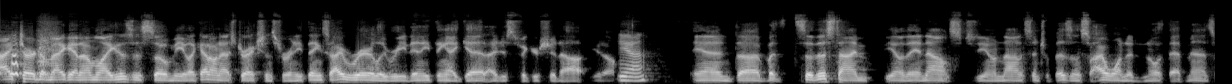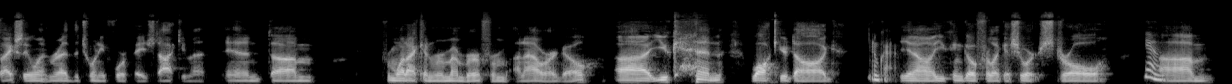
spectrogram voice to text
I turned to Megan. And I'm like, "This is so me. Like I don't ask directions for anything, so I rarely read anything I get. I just figure shit out, you know." Yeah. And uh, but so this time, you know, they announced you know non-essential business. So I wanted to know what that meant. So I actually went and read the 24-page document, and um, from what I can remember from an hour ago, uh, you can walk your dog Okay. you know you can go for like a short stroll Yeah. um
